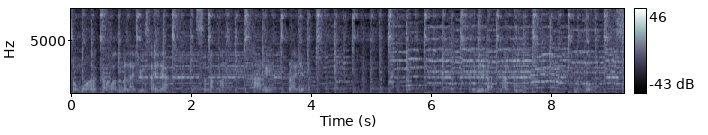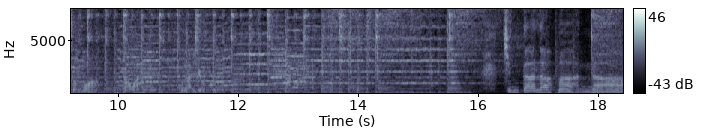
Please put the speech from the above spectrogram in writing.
semua kawan Melayu saya, selamat Hari Raya. Inilah lagu untuk semua kawan Melayuku. Cintalah mana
